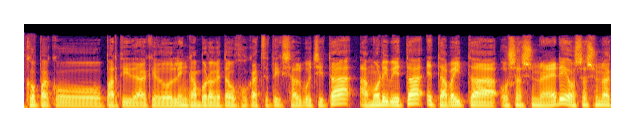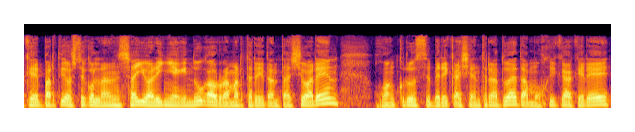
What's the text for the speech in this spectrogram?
kopako partidak edo lehen kanborak eta jokatzetik salbotxita, amore beta eta baita osasuna ere, osasunak partida osteko lanzaio harin egin du gaur amarteretan taxoaren, Juan Cruz bere kaixa entrenatua eta Mojikak ere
